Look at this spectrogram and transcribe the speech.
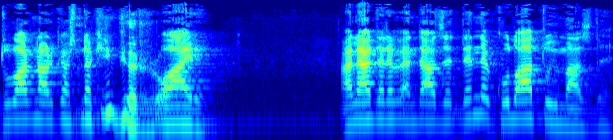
duvarın arkasındakini görür. O ayrı. Alaeddin Efendi Hazretleri'nde kulağı duymazdı.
